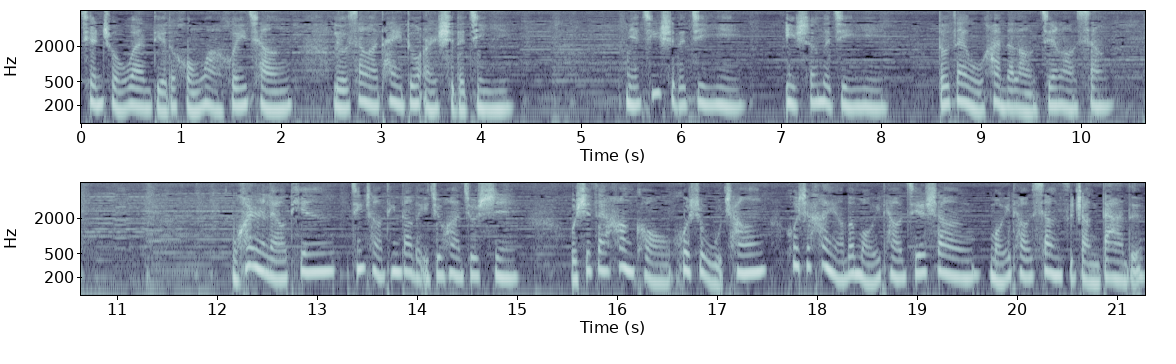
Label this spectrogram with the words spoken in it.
千重万叠的红瓦灰墙，留下了太多儿时的记忆。年轻时的记忆，一生的记忆，都在武汉的老街老巷。武汉人聊天经常听到的一句话就是：“我是在汉口，或是武昌。”或是汉阳的某一条街上、某一条巷子长大的，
